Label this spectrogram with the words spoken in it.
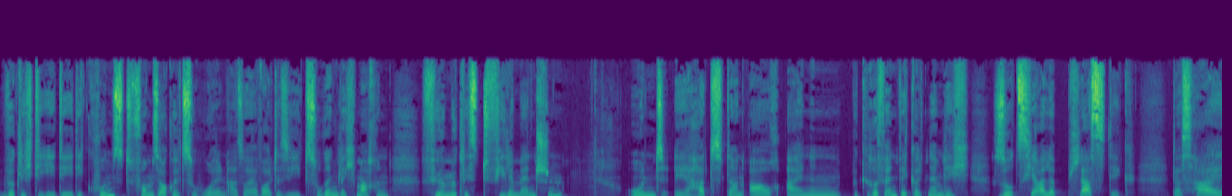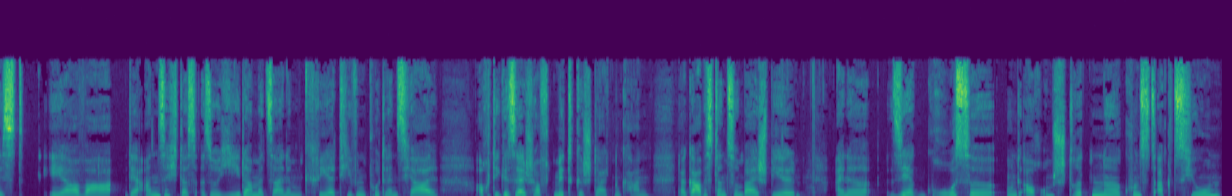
wirklich die Idee, die Kunst vom Sockel zu holen. Also er wollte sie zugänglich machen für möglichst viele Menschen. Und er hat dann auch einen Begriff entwickelt, nämlich soziale Plastik. Das heißt, er war der Ansicht, dass also jeder mit seinem kreativen Potenzial auch die Gesellschaft mitgestalten kann. Da gab es dann zum Beispiel eine sehr große und auch umstrittene Kunstaktion.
